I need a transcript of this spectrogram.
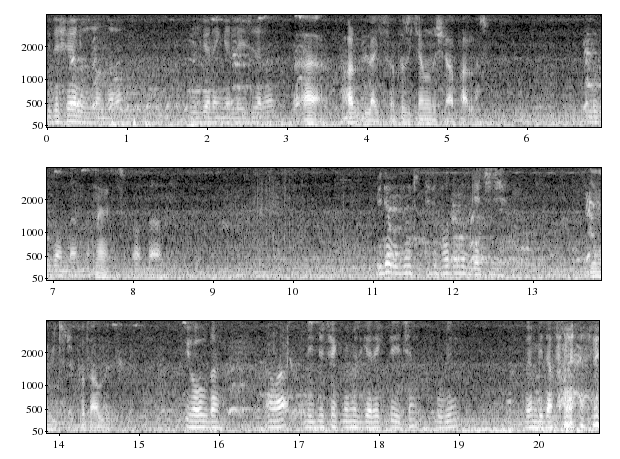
Bir de şey alırız onlara. Rüzgar engelleyicilere Ha, harbiden satırken onu şey yaparlar. buluruz ondan da. Evet. Ondan. Bir de bugünkü tripodumuz geçici. Yeni bir tripod aldık. Yolda. Ama video çekmemiz gerektiği için bugün ben bir defa verdim.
